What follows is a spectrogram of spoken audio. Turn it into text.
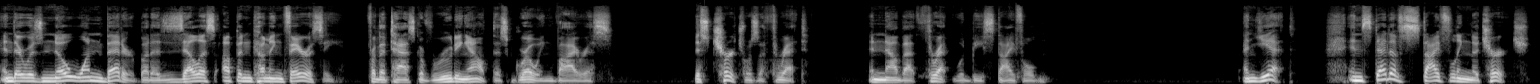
and there was no one better but a zealous up and coming Pharisee for the task of rooting out this growing virus. This church was a threat, and now that threat would be stifled. And yet, instead of stifling the church,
